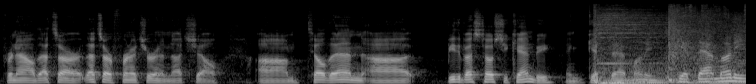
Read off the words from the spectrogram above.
For now that's our that's our furniture in a nutshell. Um, till then uh, be the best host you can be and get that money. Get that money.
